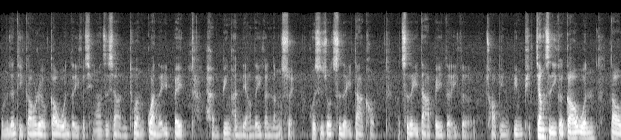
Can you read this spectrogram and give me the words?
我们人体高热高温的一个情况之下，你突然灌了一杯很冰很凉的一个冷水。或是说吃了一大口，吃了一大杯的一个刨冰冰品，这样子一个高温到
